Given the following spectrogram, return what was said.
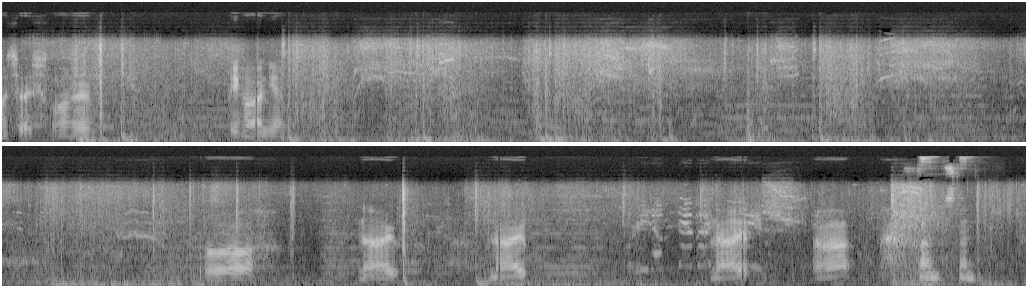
I so slow? Behind you. Oh, no, no, no. Ah, Stun, stun. oh crap.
